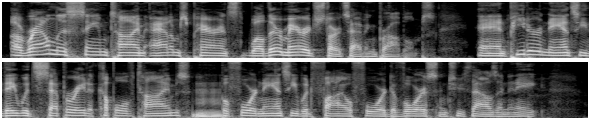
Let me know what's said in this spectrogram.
around this same time, Adam's parents, well, their marriage starts having problems. And Peter and Nancy, they would separate a couple of times before Nancy would file for divorce in 2008.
